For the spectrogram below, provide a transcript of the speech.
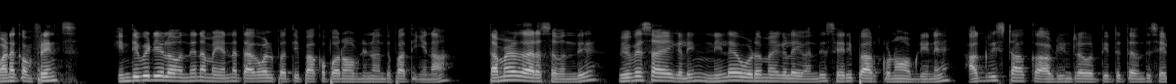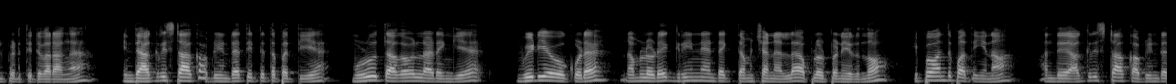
வணக்கம் ஃப்ரெண்ட்ஸ் இந்த வீடியோவில் வந்து நம்ம என்ன தகவல் பற்றி பார்க்க போகிறோம் அப்படின்னு வந்து பார்த்தீங்கன்னா தமிழக அரசு வந்து விவசாயிகளின் நில உடைமைகளை வந்து சரிபார்க்கணும் அப்படின்னு அக்ரிஸ்டாக் அப்படின்ற ஒரு திட்டத்தை வந்து செயல்படுத்திட்டு வராங்க. இந்த அக்ரிஸ்டாக் அப்படின்ற திட்டத்தை பற்றிய முழு தகவல் அடங்கிய வீடியோவை கூட நம்மளுடைய க்ரீன் அண்ட் டெக் தமிழ் சேனலில் அப்லோட் பண்ணியிருந்தோம். இப்போ வந்து பார்த்தீங்கன்னா அந்த அக்ரிஸ்டாக் அப்படின்ற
